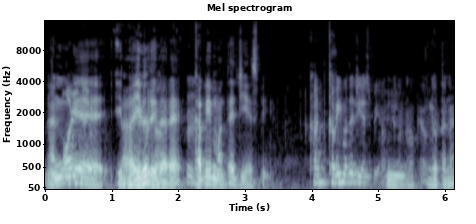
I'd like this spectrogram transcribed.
ನನಗೆ ಇಬ್ಬರು ಇದ್ದಾರೆ. ಕಬೀಬ್ ಮತ್ತು ಜಿ ಎಸ್ ಪಿ ಖಬೀಬ್ ಮತ್ತೆ ಜಿ ಎಸ್ ಪಿ ಓಕೆ ಗೊತ್ತಾನೆ.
